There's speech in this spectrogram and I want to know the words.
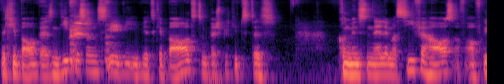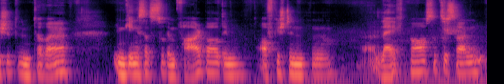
welche Bauweisen gibt es am See, wie wird gebaut. Zum Beispiel gibt es das konventionelle massive Haus auf aufgeschüttetem Terrain, im Gegensatz zu dem Pfahlbau, dem aufgestehenden äh, Leichtbau sozusagen.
